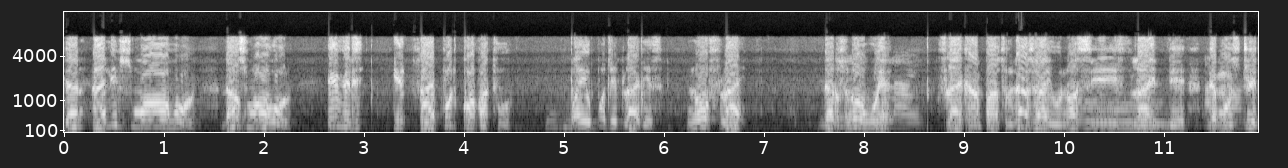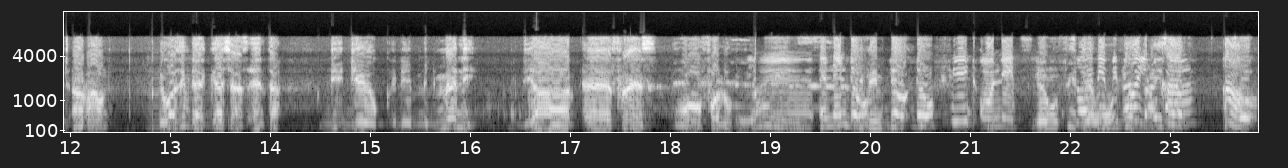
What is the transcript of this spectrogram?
Then I leave small hole. That small hole, if it, it I put cover too. but you put it like this, no fly. There is no way fly. can pass through. That's why you will not see fly they demonstrate around. Because if the chance enter, the, the, the many their uh, friends will follow. Mm, and then they'll, Even they'll, they'll feed on it. They will feed. So they will before you come, oh,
